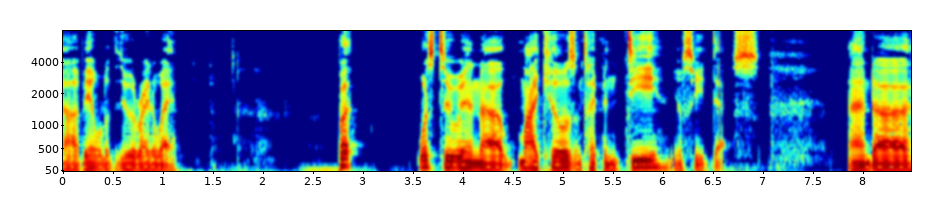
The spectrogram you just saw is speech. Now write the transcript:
uh, be able to do it right away. But let's do in uh, my kills and type in D, you'll see deaths. And uh,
